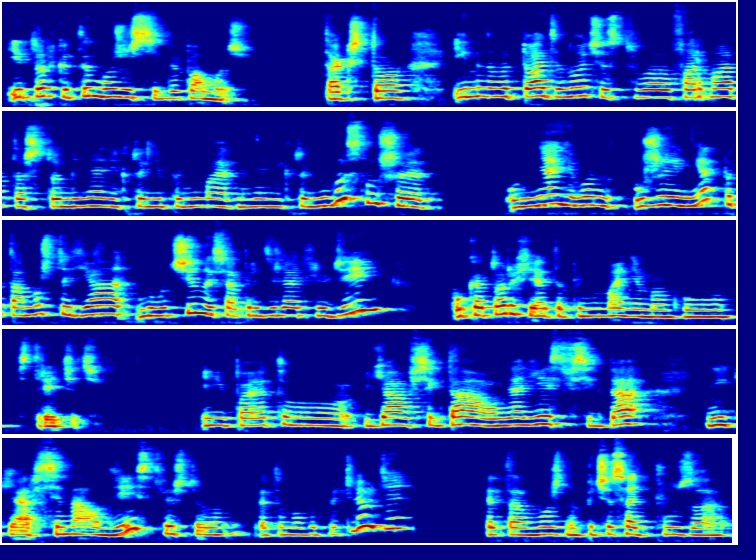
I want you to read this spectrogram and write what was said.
и только ты можешь себе помочь. Так что именно вот то одиночество формата, что меня никто не понимает, меня никто не выслушает, у меня его уже нет, потому что я научилась определять людей, у которых я это понимание могу встретить. И поэтому я всегда, у меня есть всегда некий арсенал действий, что это могут быть люди, это можно почесать пузо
